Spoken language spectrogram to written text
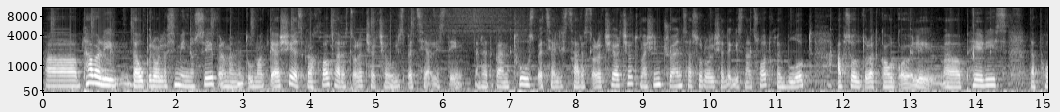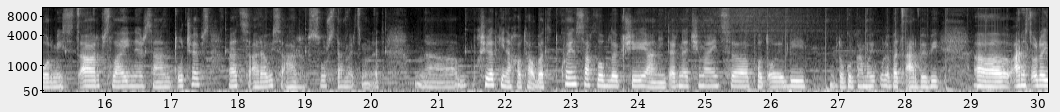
აა თავარი და უპირველესი მინუსი პერმანენტულ მაკიაჟში ეს გახლავთ არასწორად შერჩეული სპეციალისტი. რადგან თუ სპეციალისტს არასწორად შეარჩევთ, მაშინ ჩვენ სასურველი შედეგის ნაცვლად ღებულობთ აბსოლუტურად გაურკვეველი ფერის და ფორმის წარბს, ლაინერს ან ტუჩებს, რაც არავის არ სურს დამერწმუნეთ. ხშირად გინახავთ ალბათ თქვენ სახლობლებში ან ინტერნეტში მაინც ფოტოები, როგორ გამოიყურება წარბები არასწორი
